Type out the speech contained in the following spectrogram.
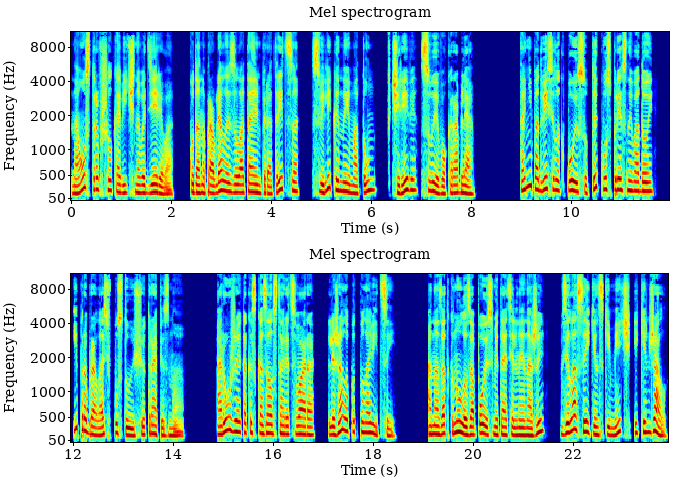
На остров шелковичного дерева, куда направлялась золотая императрица с великой Наиматун в чреве своего корабля. Тани подвесила к поясу тыкву с пресной водой и пробралась в пустующую трапезную. Оружие, как и сказал старец Вара, лежало под половицей. Она заткнула за пояс метательные ножи, взяла сейкинский меч и кинжал.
